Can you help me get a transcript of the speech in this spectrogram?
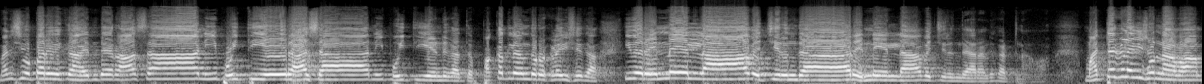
மனுஷன் ஒப்பாரி வைக்கிறான் இந்த ராசா நீ பொய்த்தியே ராசா நீ பொய்த்தியேன்னு காத்த பக்கத்தில் இருந்த ஒரு கிளவி செய்தா இவர் என்னையெல்லாம் வச்சிருந்தார் என்னையெல்லாம் வச்சிருந்தார்னு கட்டினாவாம் மற்ற கிளவி சொன்னாவாம்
